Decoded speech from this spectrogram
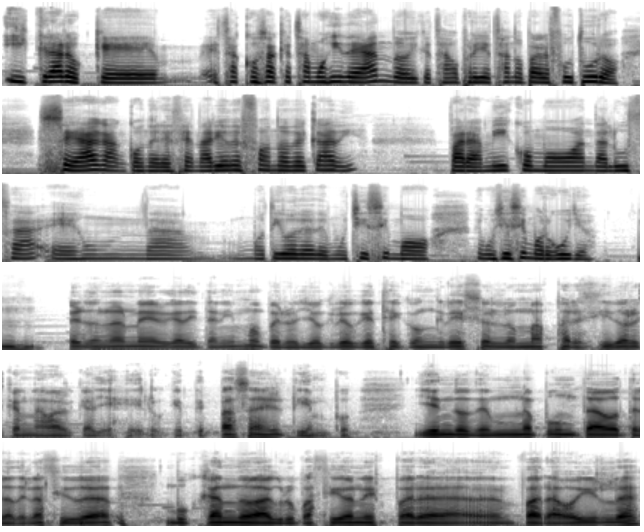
Y claro que estas cosas que estamos ideando y que estamos proyectando para el futuro se hagan con el escenario de fondo de Cádiz, para mí como andaluza es un motivo de, muchísimo, de muchísimo orgullo. Perdonadme el gaditanismo, pero yo creo que este congreso es lo más parecido al carnaval callejero, que te pasas el tiempo yendo de una punta a otra de la ciudad buscando agrupaciones para, para oírlas,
